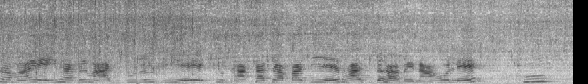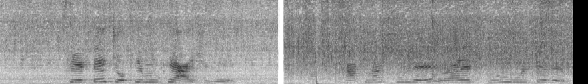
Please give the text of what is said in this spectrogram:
সময় এইভাবে মাছগুলো দিয়ে একটু ঢাকা চাপা দিয়ে ভাজতে হবে, না হলে খুব পেটে চোখে মুখে আসবে। ঢাকনা খুলে এবার একটু উল্টে দেব।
